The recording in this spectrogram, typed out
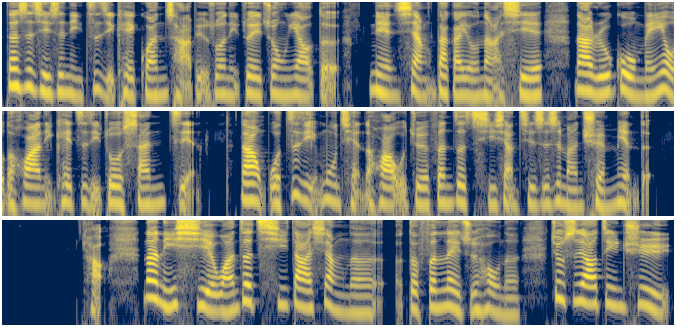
但是其实你自己可以观察，比如说你最重要的念想大概有哪些。那如果没有的话，你可以自己做删减。那我自己目前的话，我觉得分这七项其实是蛮全面的。好，那你写完这七大项呢的分类之后呢，就是要进去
